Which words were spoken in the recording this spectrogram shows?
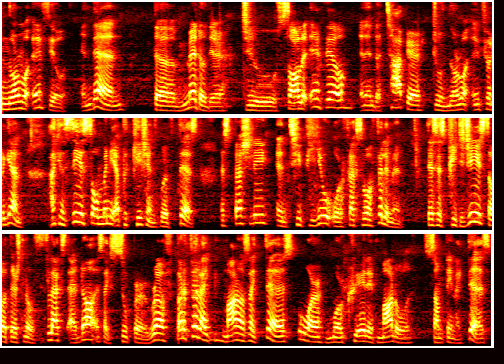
normal infill, and then the middle there do solid infill, and then the top here do normal infill again. I can see so many applications with this, especially in TPU or flexible filament. This is PTG, so there's no flex at all. It's like super rough. But I feel like models like this or more creative models, something like this,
